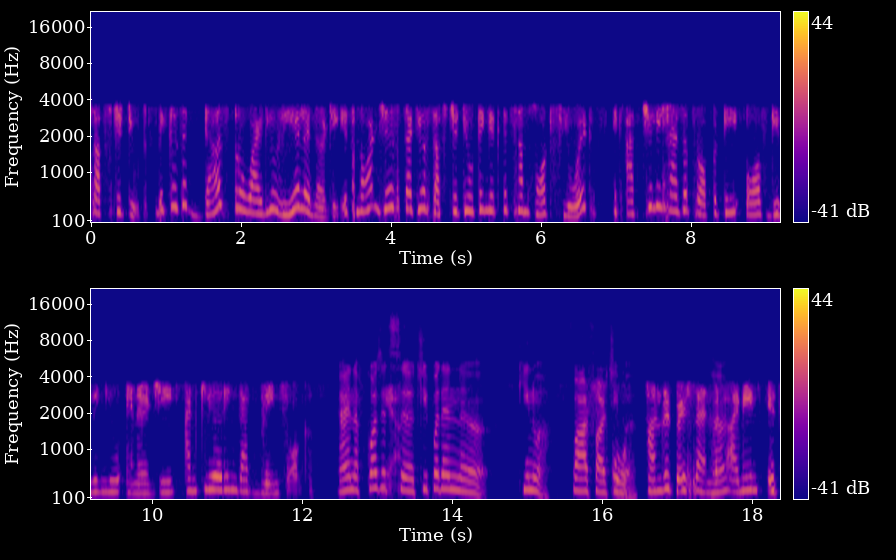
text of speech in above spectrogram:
substitute because it does provide you real energy. It's not just that you're substituting it with some hot fluid. It actually has a property of giving you energy and clearing that brain fog. And of course, it's yeah. uh, cheaper than uh, quinoa. Far, far oh, cheaper. Oh, 100%. Huh? But I mean, it's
